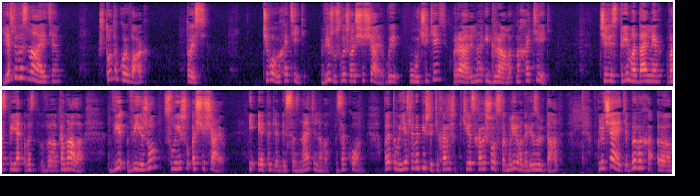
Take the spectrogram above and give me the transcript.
Если вы знаете, что такое ВАК, то есть чего вы хотите, Вижу, слышу, ощущаю. Вы учитесь правильно и грамотно хотеть. Через три модальных восприя... вос... канала. Вижу, слышу, ощущаю. И это для бессознательного закон. Поэтому, если вы пишете хорош... через хорошо сформулированный результат, включаете БВХ, э,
